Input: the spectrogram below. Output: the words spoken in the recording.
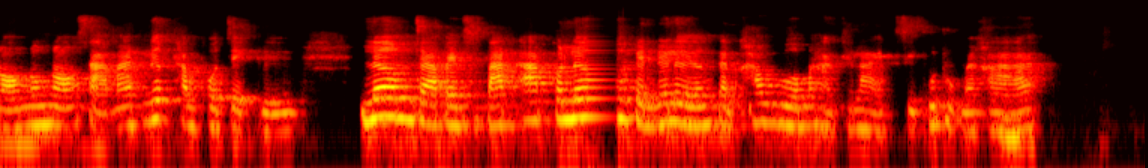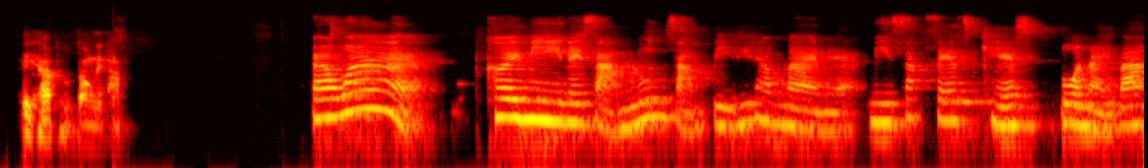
น้องๆ น้องๆ สามารถเลือกทำโปรเจกต์หรือ เริ่มจะเป็นสตาร์ทอัพก็เริ่มเป็นได้เลยตั้งแต่เข้ารั้วมหาวิทยาลัยสิพูดถูกไหมคะใช่ครับ ถูกต้องเลยครับ แปลว่า เคยมีในสามรุ่นสามปีที่ทำมาเนี่ยมี success case ตัวไหนบ้าง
